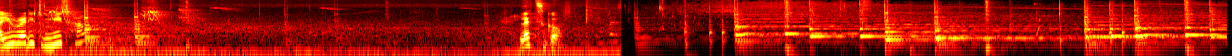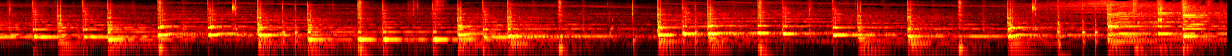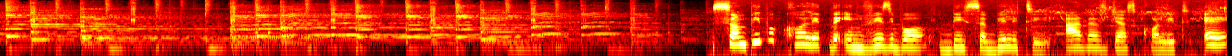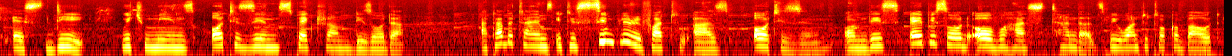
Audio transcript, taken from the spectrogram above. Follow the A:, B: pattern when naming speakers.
A: Are you ready to meet her? Let's go. Some people call it the invisible disability, others just call it ASD, which means autism spectrum disorder. At other times, it is simply referred to as autism. On this episode of Her Standards, we want to talk about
